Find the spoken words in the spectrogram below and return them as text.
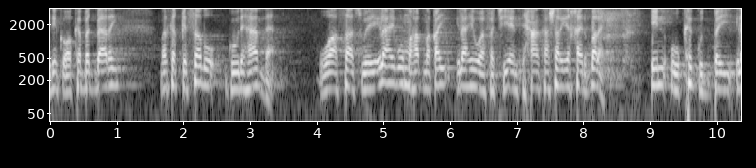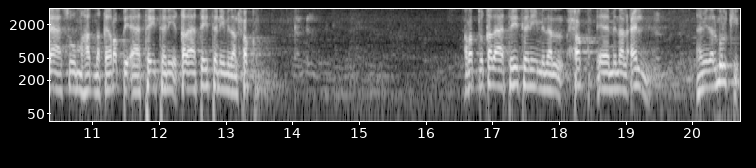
idinka oo ka badbaaday marka qisadu guud ahaanba waa saas weeye. Ilaahay buu mahadnaqay. Ilaahay waafajiye imtixaanka shar iyo khayrba leh. In uu ka gudbay ilaahaasu mahadnaqay. Rabbi aataytanii qad aataytanii min alxukm rabbi qad aataytanii min eh, min alcilm eh, min almulki.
